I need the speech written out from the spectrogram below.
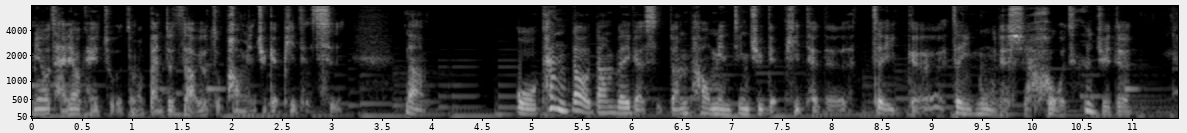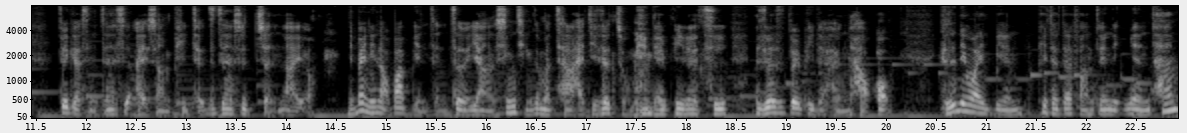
没有材料可以煮了，怎么办？就只好又煮泡面去给 Peter 吃。那我看到当 Vegas 端泡面进去给 Peter 的这一个这一幕的时候，我真的觉得。Vegas，你真的是爱上 Peter，这真的是真爱哦！你被你老爸扁成这样，心情这么差，还记得煮面给 Peter 吃，你真的是对 Peter 很好哦。可是另外一边，Peter 在房间里面，他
